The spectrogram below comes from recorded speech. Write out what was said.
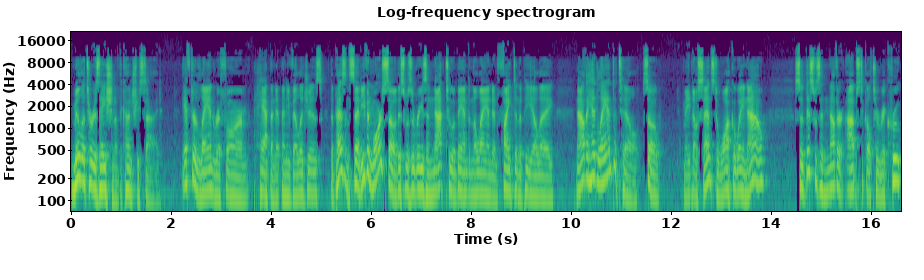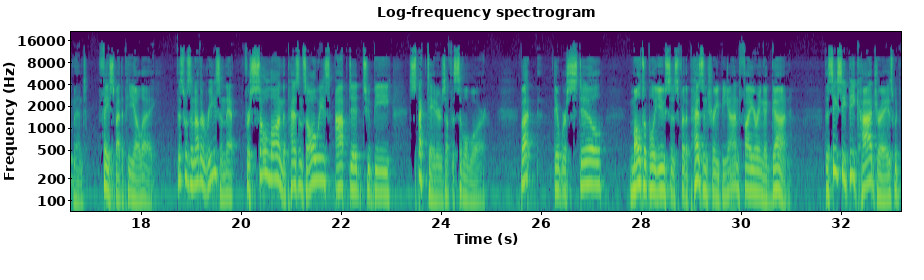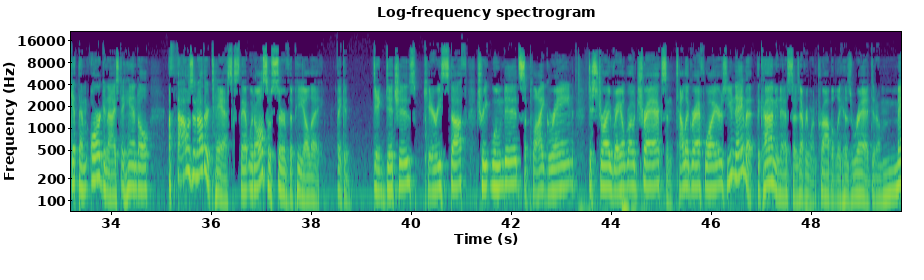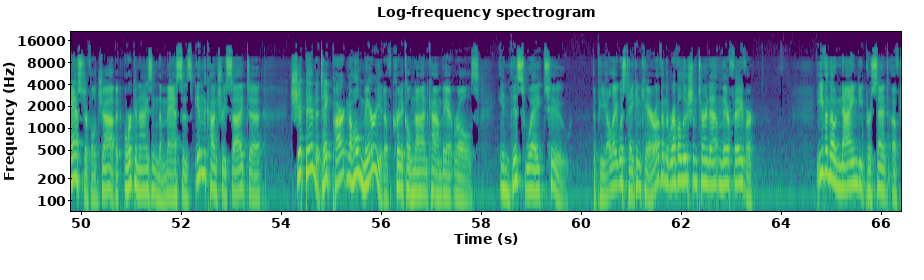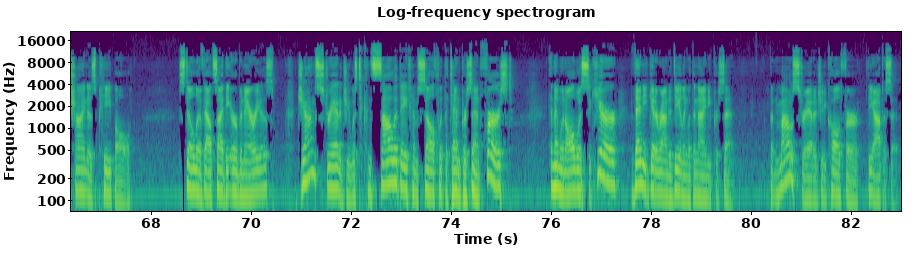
militarization of the countryside. After land reform happened at many villages, the peasants said even more so this was a reason not to abandon the land and fight in the PLA. Now they had land to till, so it made no sense to walk away now. So this was another obstacle to recruitment faced by the PLA. This was another reason that for so long the peasants always opted to be spectators of the Civil War. But there were still multiple uses for the peasantry beyond firing a gun. The CCP cadres would get them organized to handle a thousand other tasks that would also serve the PLA. They could dig ditches, carry stuff, treat wounded, supply grain, destroy railroad tracks and telegraph wires, you name it. The communists, as everyone probably has read, did a masterful job at organizing the masses in the countryside to chip in, to take part in a whole myriad of critical non combat roles. In this way, too, the PLA was taken care of and the revolution turned out in their favor. Even though 90% of China's people still lived outside the urban areas. Jiang's strategy was to consolidate himself with the 10% first, and then when all was secure, then he'd get around to dealing with the 90%. But Mao's strategy called for the opposite.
